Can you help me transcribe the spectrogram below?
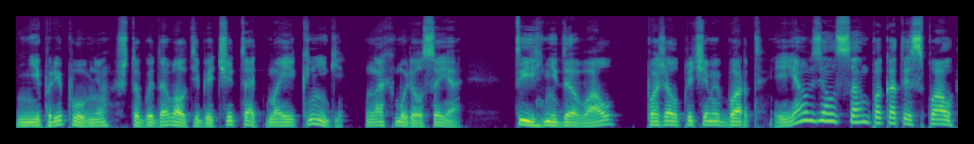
«Не припомню, чтобы давал тебе читать мои книги», – нахмурился я. «Ты не давал?» – пожал плечами Барт. «Я взял сам, пока ты спал.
